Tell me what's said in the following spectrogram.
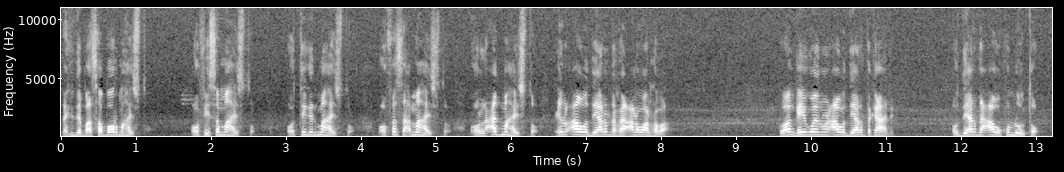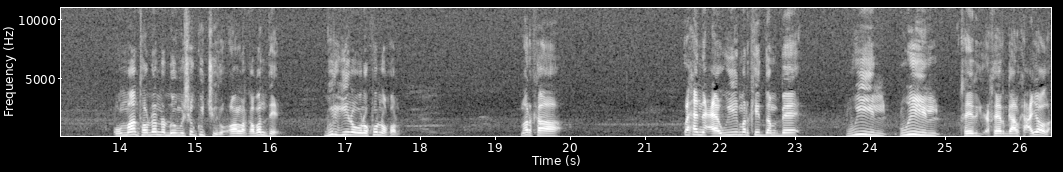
lakiin dee basaboor ma haysto oo fiisa ma haysto oo tigid ma haysto oo fasax ma haysto oo lacag ma haysto. Inuu caawa diyaaradda raacana waan rabaa. Go'aankaygu waa inuun caawa diyaaradda ka hadhin oo diyaaradda caawa ku dhunto uu maanta o dhanna dhuumasho ku jiro oon la qaban dee gurigiina uuna ku noqon. Marka waxaana caawiyey markii dambe wiil wiil reer gaalkacyooda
